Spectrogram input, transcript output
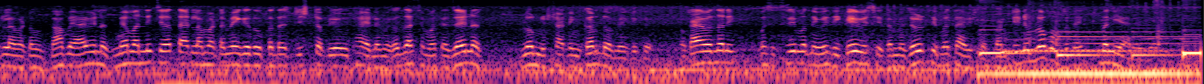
એટલા માટે હું ધાબે આવીને જ મહેમાન નીચે હતા, એટલા માટે મેં કીધું કદાચ ડિસ્ટર્બ એવું થાય એટલે મેં અગાસી માથે જઈને જ બ્લોગનું સ્ટાર્ટિંગ કરી દો મેં કીધું. તો કાંઈ વાંધો નહીં, પછી શ્રીમતની વિધિ કેવી છે, તમે જરૂરથી બતાવીશું કન્ટિન્યુ બ્લોગ બની આવે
